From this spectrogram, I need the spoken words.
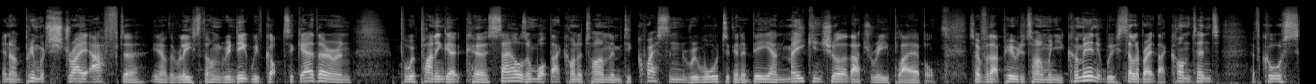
And I'm pretty much straight after, you know, the release of the Hungering Deep, we've got together and we're planning out Cursed Sails and what that kind of time-limited quests and rewards are going to be, and making sure that that's replayable. So for that period of time when you come in, we celebrate that content. Of course,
